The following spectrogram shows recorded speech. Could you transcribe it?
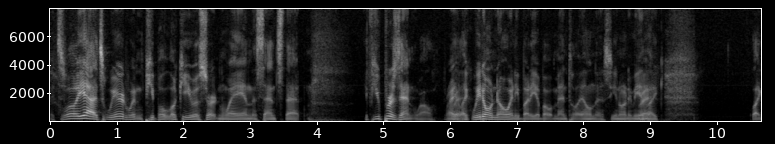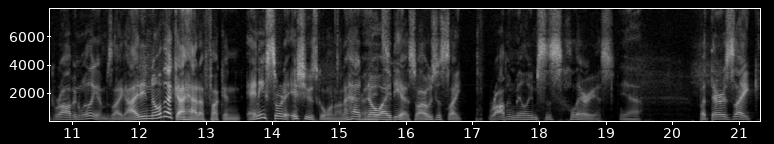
It's Well, yeah, it's weird when people look at you a certain way in the sense that if you present well, right? Right. Like we don't know anybody about mental illness, you know what I mean? Right. Like like Robin Williams, like I didn't know that guy had a fucking any sort of issues going on. I had no idea. So I was just like Robin Williams is hilarious. yeah. But there's like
